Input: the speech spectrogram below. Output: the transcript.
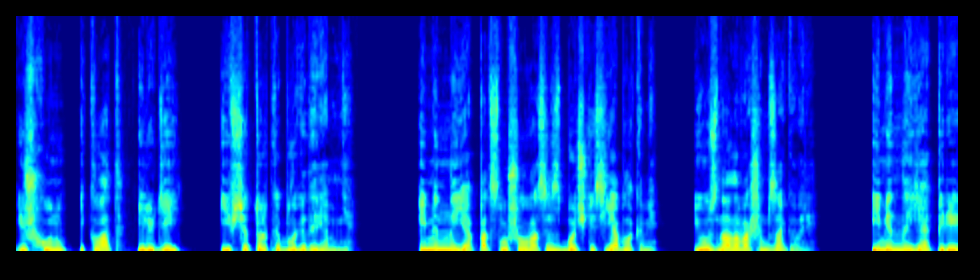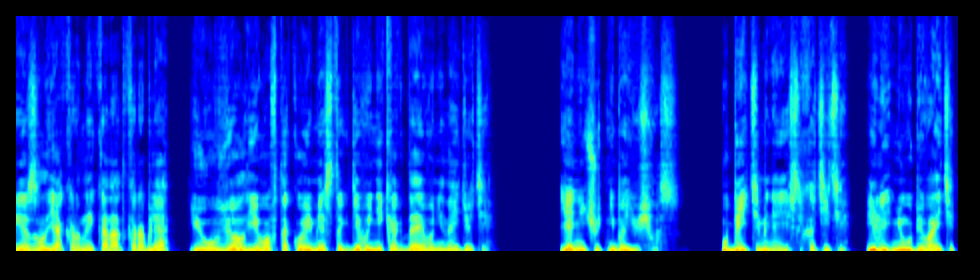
И шхуну, и клад, и людей. И все только благодаря мне. Именно я подслушал вас из бочки с яблоками и узнал о вашем заговоре. Именно я перерезал якорный канат корабля и увел его в такое место, где вы никогда его не найдете. Я ничуть не боюсь вас. Убейте меня, если хотите, или не убивайте,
